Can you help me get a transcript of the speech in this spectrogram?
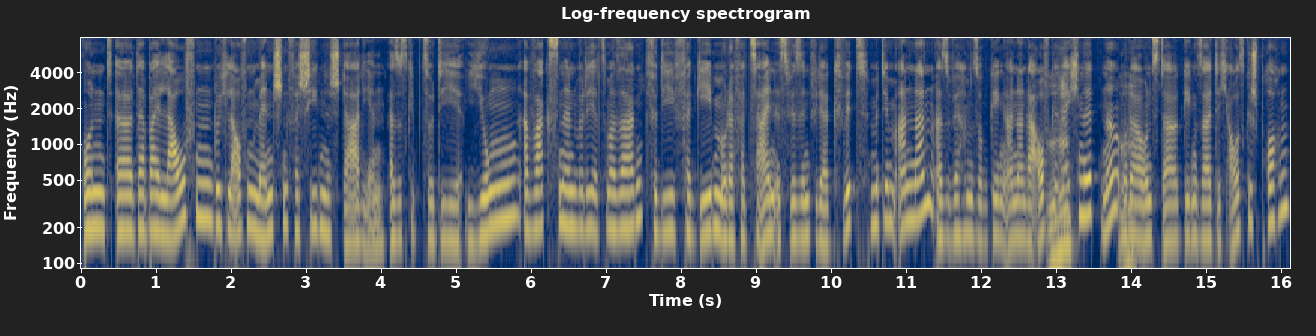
Und äh, dabei laufen, durchlaufen Menschen verschiedene Stadien. Also es gibt so die jungen Erwachsenen, würde ich jetzt mal sagen, für die vergeben oder verzeihen ist, wir sind wieder quitt mit dem anderen. Also wir haben so gegeneinander aufgerechnet, mhm. ne, mhm. oder uns da gegenseitig ausgesprochen.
